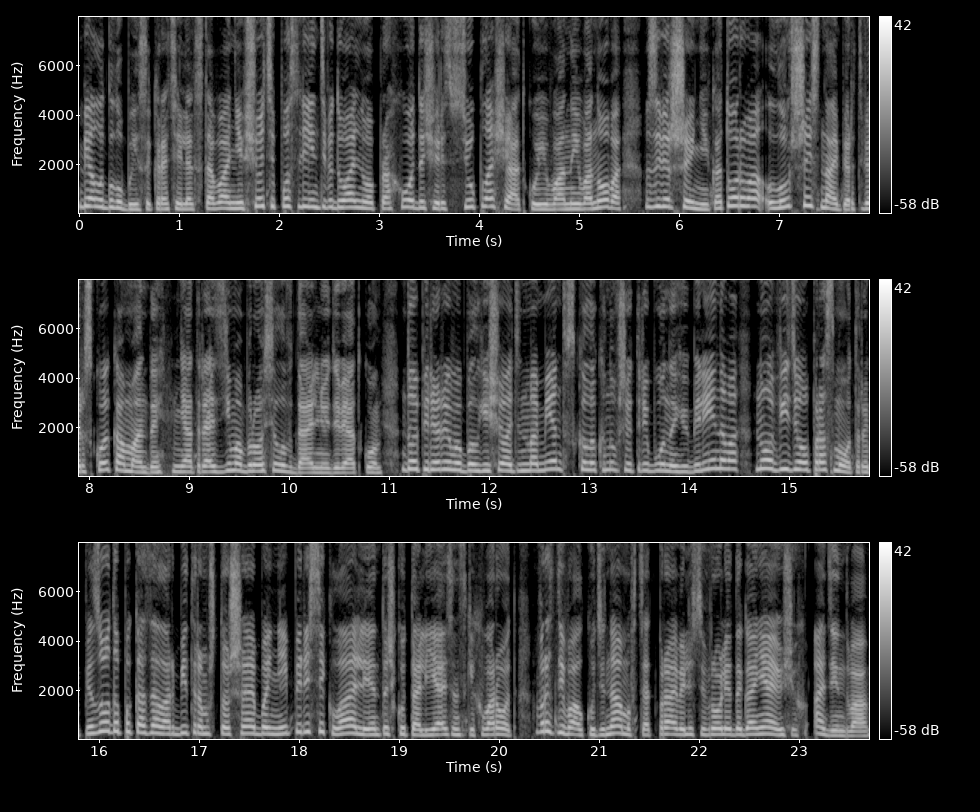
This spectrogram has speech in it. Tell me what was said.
Бело-голубые сократили отставание в счете после индивидуального прохода через всю площадку Ивана Иванова, в завершении которого лучший снайпер Тверской команды неотразимо бросил в дальнюю девятку. До перерыва был еще один момент, всколыхнувший трибуны юбилейного, но видеопросмотр эпизода показал арбитр арбитром, что шайба не пересекла ленточку тольяттинских ворот. В раздевалку «Динамовцы» отправились в роли догоняющих 1-2.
